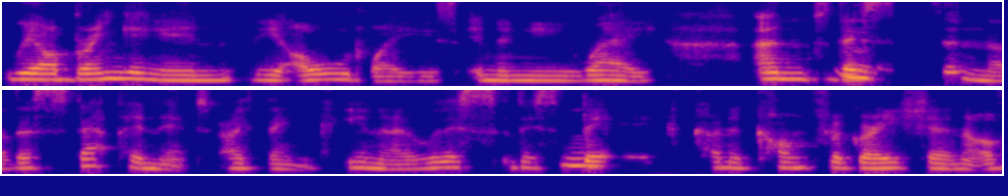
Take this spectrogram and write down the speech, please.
we are bringing in the old ways in a new way, and this. Mm. is another step in it i think you know this this mm. big kind of conflagration of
